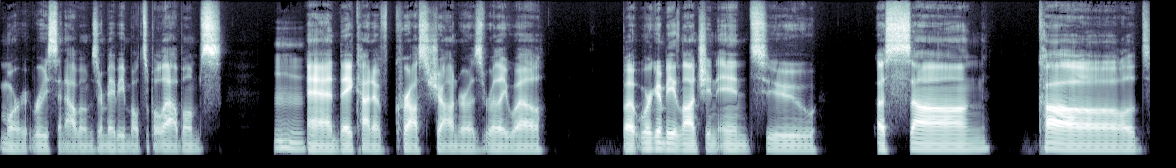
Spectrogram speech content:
more recent albums or maybe multiple albums. hmm And they kind of cross genres really well. But we're gonna be launching into a song called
